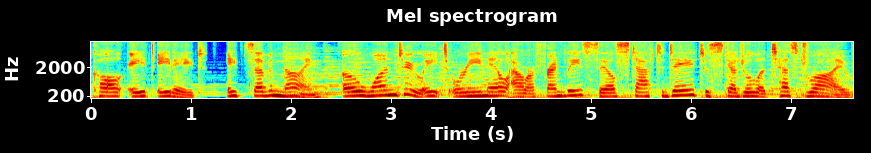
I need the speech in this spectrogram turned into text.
Call 888-879-0128 or email our friendly sales staff today to schedule a test drive.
